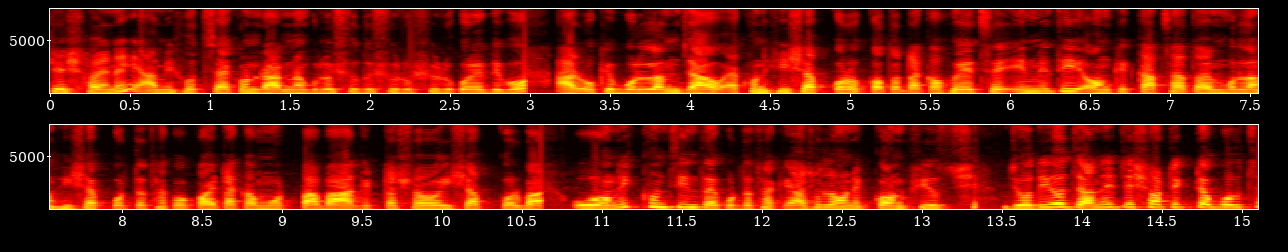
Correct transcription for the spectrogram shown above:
শেষ হয় নাই, আমি হচ্ছে এখন রান্নাগুলো শুধু শুরু শুরু করে দিব। আর ওকে বললাম, যাও, এখন হিসাব করো কত টাকা হয়েছে। এমনিতেই অঙ্কে কাঁচা, তো আমি বললাম, হিসাব করতে থাকো, কয় টাকা মোট পাবা, আগেরটা সহ হিসাব করবা। ও অনেকক্ষণ চিন্তা করতে থাকে, আসলে অনেক কনফিউজ যদিও জানে যে সঠিকটা বলছে,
